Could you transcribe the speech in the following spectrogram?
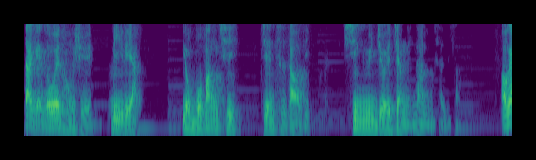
带给各位同学力量，永不放弃，坚持到底，幸运就会降临到你身上。OK。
